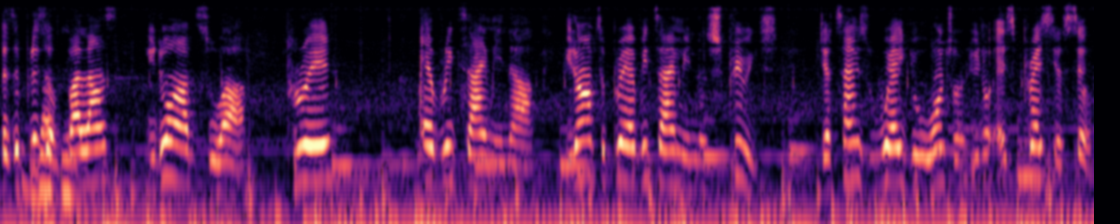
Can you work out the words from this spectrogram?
There's a place Exactly. of balance. You don't have to uh, pray every time in uh, you don't have to pray every time in the spirit. There are times where you want to you know express yourself.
